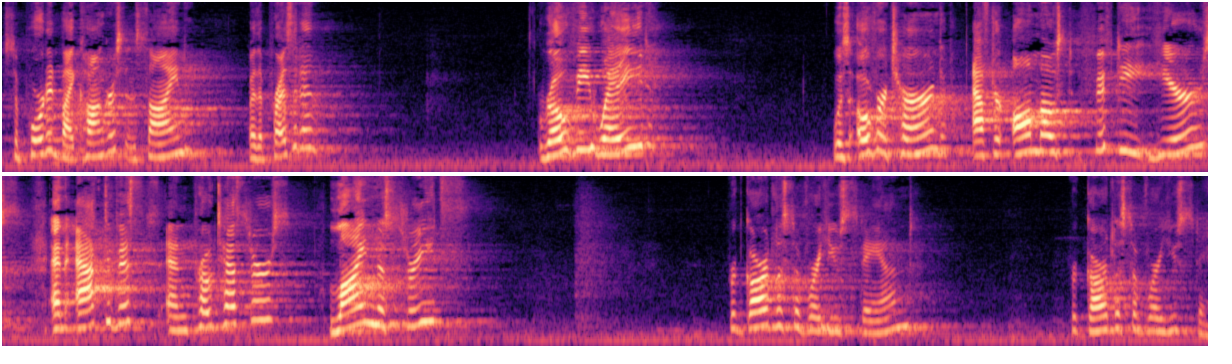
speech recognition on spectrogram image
supported by Congress and signed by the president. Roe v. Wade was overturned after almost 50 years, and activists and protesters lined the streets. Regardless of where you stand, regardless of where you stand,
